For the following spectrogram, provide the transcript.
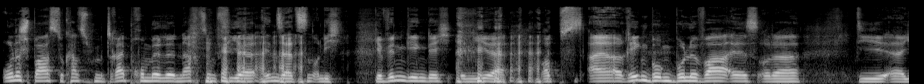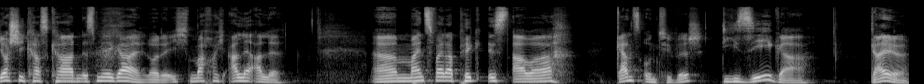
ohne Spaß, du kannst mich mit drei Promille nachts um vier hinsetzen und ich gewinne gegen dich in jeder. Ob's äh, Regenbogen Boulevard ist oder die äh, Yoshi-Kaskaden, ist mir egal, Leute. Ich mache euch alle, alle. Ähm, mein zweiter Pick ist aber ganz untypisch, die Sega. Geil.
